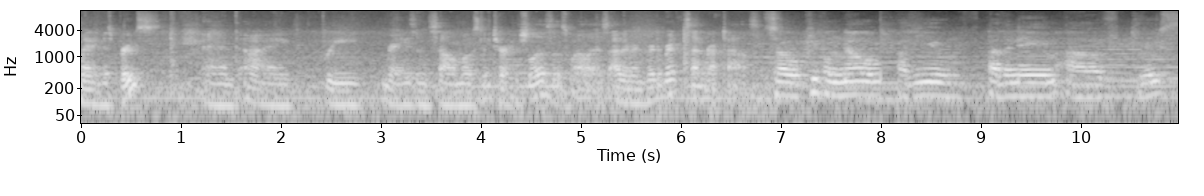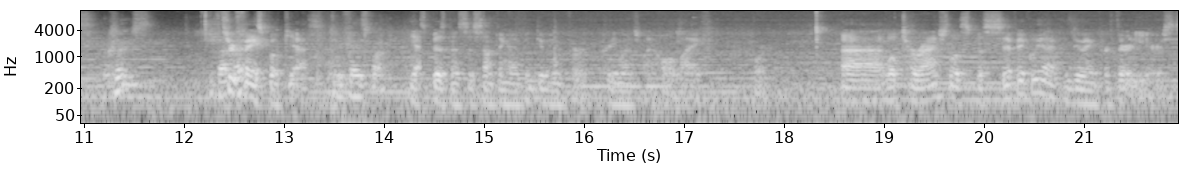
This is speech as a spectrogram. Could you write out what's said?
My name is Bruce, and I breed, raise, and sell mostly tarantulas as well as other invertebrates and reptiles. So people know of you by the name of Bruce Cluse? Through right? Facebook, yes. Through Facebook? Yes, business is something I've been doing for pretty much my whole life. Uh, well, tarantulas specifically, I've been doing for 30 years,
